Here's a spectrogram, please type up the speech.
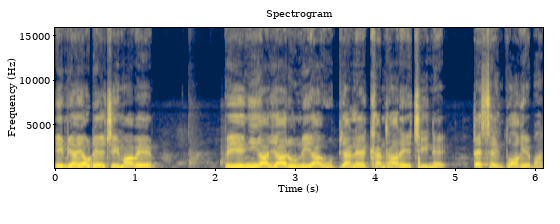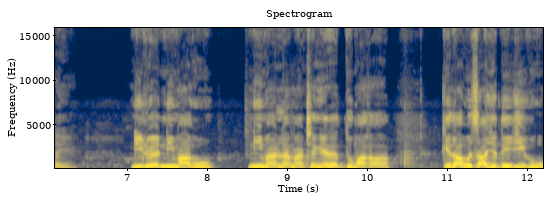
အိမ်ပြန်ရောက်တဲ့အချိန်မှာပဲဘယင်ကြီးကယာရုနေရာကိုပြန်လဲခံထားတဲ့အချိန်နဲ့တက်ဆိုင်သွားခဲ့ပါတယ်။ နီလွယ်နီမာကိုနီးမှန်လမ်းမှန်ထင်ခဲ့တဲ့သူမဟာကိတာဝိဆယတိကြီးကို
